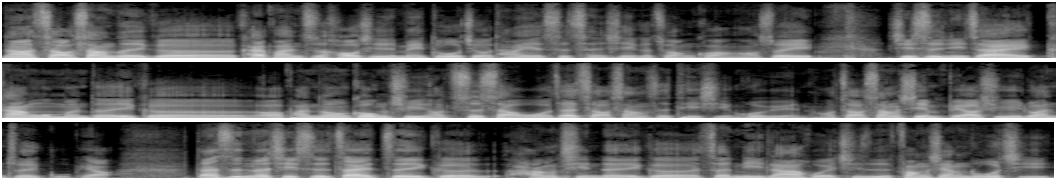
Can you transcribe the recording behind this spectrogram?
那早上的一个开盘之后，其实没多久它也是呈现一个状况哈，所以其实你在看我们的一个呃盘中的工具。至少我在早上是提醒会员，哦，早上先不要去乱追股票。但是呢，其实在这个行情的一个整理拉回，其实方向逻辑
